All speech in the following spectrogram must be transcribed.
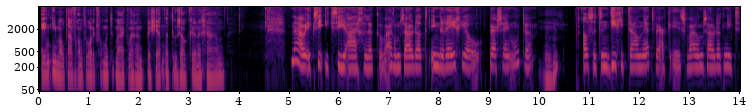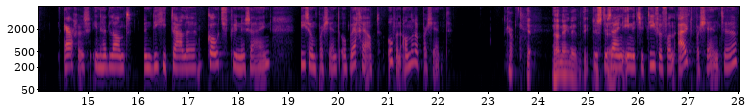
één iemand daar verantwoordelijk voor moeten maken waar een patiënt naartoe zou kunnen gaan? Nou, ik zie, ik zie eigenlijk waarom zou dat in de regio per se moeten. Mm -hmm. Als het een digitaal netwerk is, waarom zou dat niet ergens in het land een digitale coach kunnen zijn die zo'n patiënt op weg helpt of een andere patiënt? Ja. ja. Nou, nee, nee, dus, dus er zijn initiatieven vanuit patiënten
